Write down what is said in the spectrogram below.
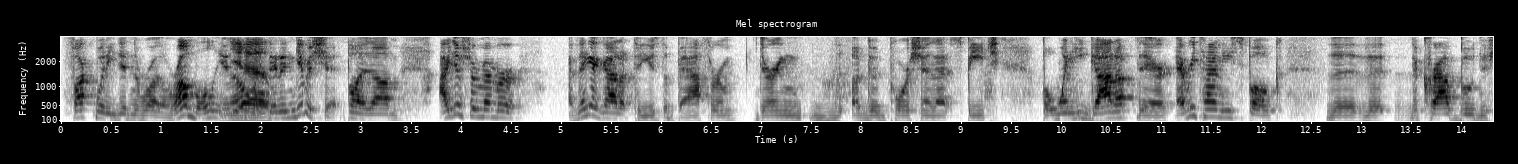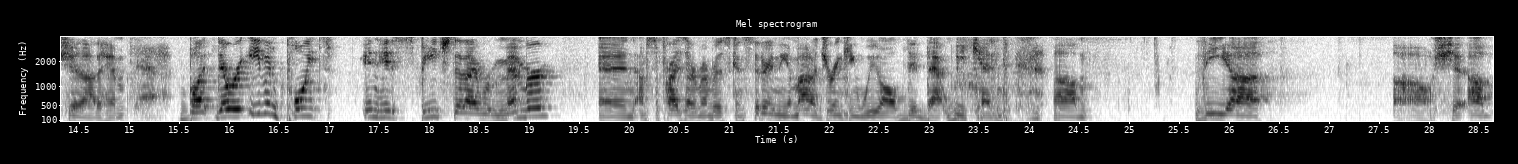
fuck what he did in the Royal Rumble you know Yeah. like, they didn't give a shit but um, I just remember I think I got up to use the bathroom during a good portion of that speech. But when he got up there, every time he spoke, the, the, the crowd booed the shit out of him. Yeah. But there were even points in his speech that I remember, and I'm surprised I remember this considering the amount of drinking we all did that weekend. Um, the, uh, oh shit, um,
